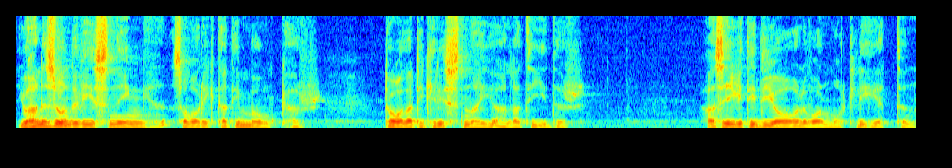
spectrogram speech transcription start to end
Johannes undervisning, som var riktad till munkar, talar till kristna i alla tider. Hans eget ideal var måttligheten.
